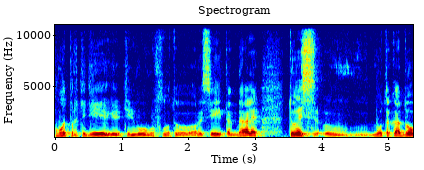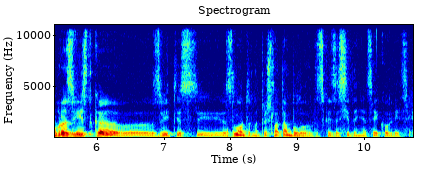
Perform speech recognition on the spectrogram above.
От протидії тіньовому флоту Росії і так далі. Тобто, ну така добра звістка звідти з Лондона прийшла. Там було так сказати, засідання цієї коаліції.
